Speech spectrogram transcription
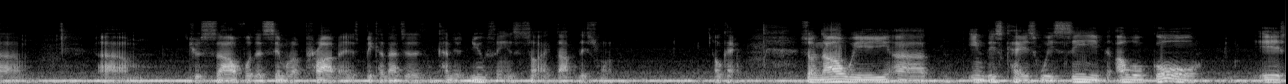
um, um, to solve for the similar problems because that's a kind of new things so I adopt this one. Okay so now we uh, in this case we see our goal is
